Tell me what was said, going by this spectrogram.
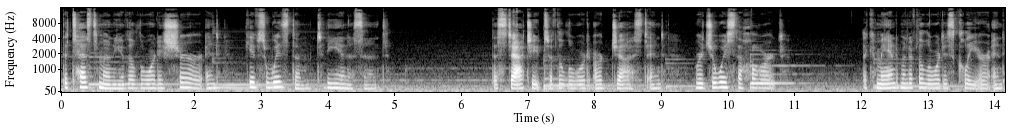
The testimony of the Lord is sure and gives wisdom to the innocent. The statutes of the Lord are just and rejoice the heart. The commandment of the Lord is clear and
